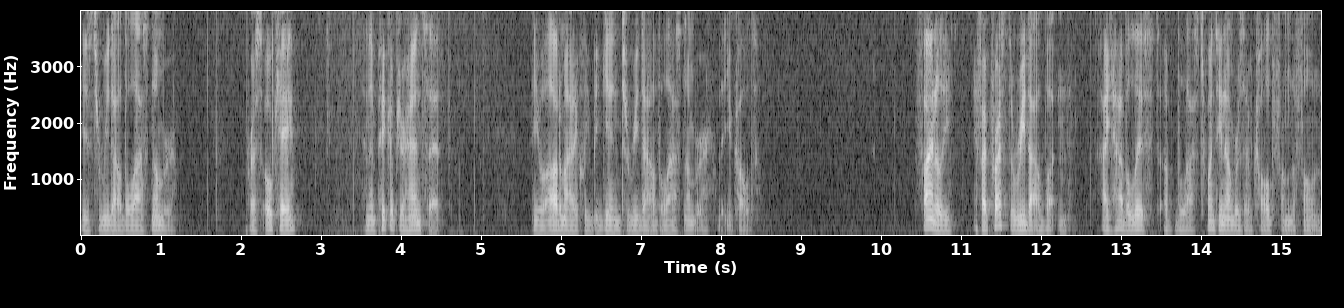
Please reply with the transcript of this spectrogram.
is to redial the last number. Press OK, and then pick up your handset, and you will automatically begin to redial the last number that you called. Finally, if I press the redial button, I have a list of the last 20 numbers I've called from the phone.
